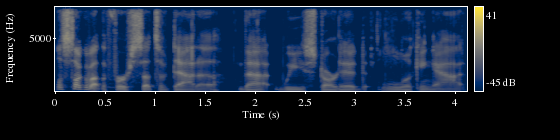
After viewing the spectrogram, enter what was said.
Let's talk about the first sets of data that we started looking at.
